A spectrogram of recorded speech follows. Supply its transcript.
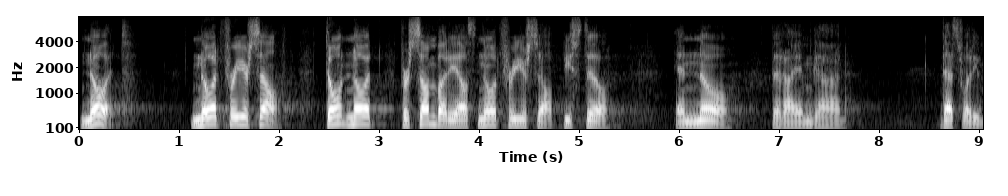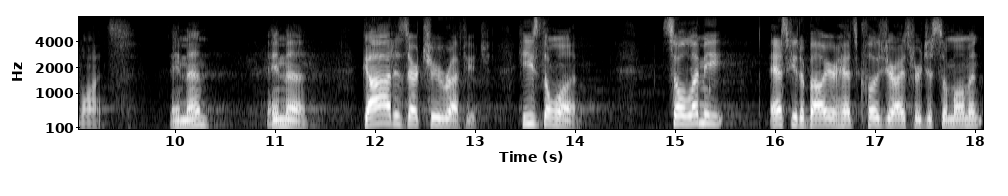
Know it. Know it for yourself. Don't know it for somebody else, know it for yourself. Be still and know that I am God. That's what he wants. Amen? Amen. God is our true refuge. He's the one. So let me ask you to bow your heads, close your eyes for just a moment.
